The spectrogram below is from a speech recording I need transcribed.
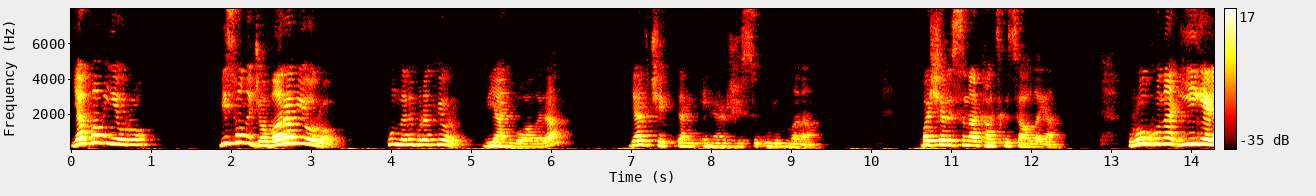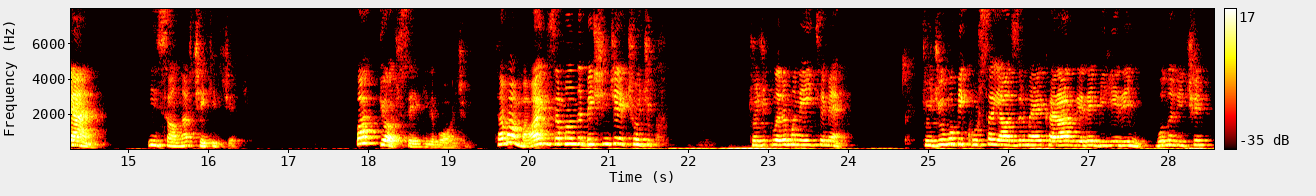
Yapamıyorum. Bir sonuca varamıyorum. Bunları bırakıyorum diyen boğalara gerçekten enerjisi uyumlanan, başarısına katkı sağlayan, ruhuna iyi gelen insanlar çekilecek. Bak gör sevgili boğacım. Tamam mı? Aynı zamanda 5. ev çocuk. Çocuklarımın eğitimi. Çocuğumu bir kursa yazdırmaya karar verebilirim. Bunun için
